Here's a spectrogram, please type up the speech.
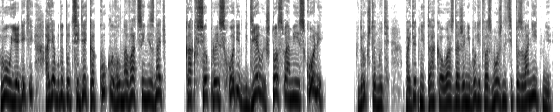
Вы уедете, а я буду тут сидеть, как кукла, волноваться и не знать, как все происходит, где вы, что с вами и с Колей? Вдруг что-нибудь пойдет не так, а у вас даже не будет возможности позвонить мне,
